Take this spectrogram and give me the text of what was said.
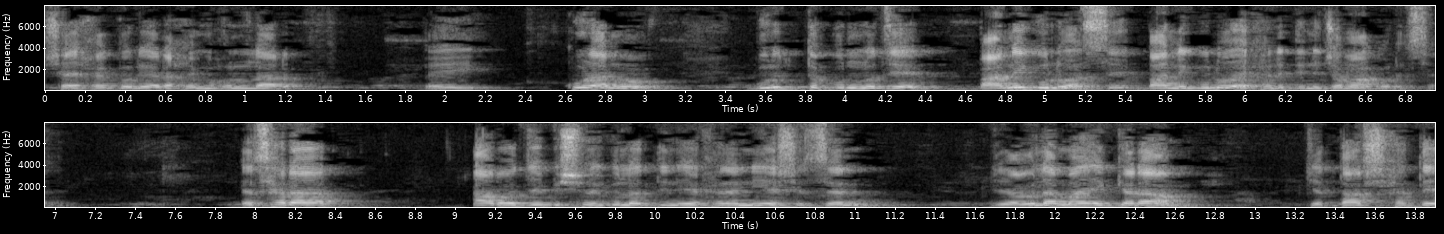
শেখা করিয়া রাহিমহল্লার এই কুরানো গুরুত্বপূর্ণ যে বাণীগুলো আছে, বাণীগুলো এখানে তিনি জমা করেছেন। এছাড়া আরও যে বিষয়গুলো তিনি এখানে নিয়ে এসেছেন যে উলামায়ে কেরাম, যে তার সাথে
